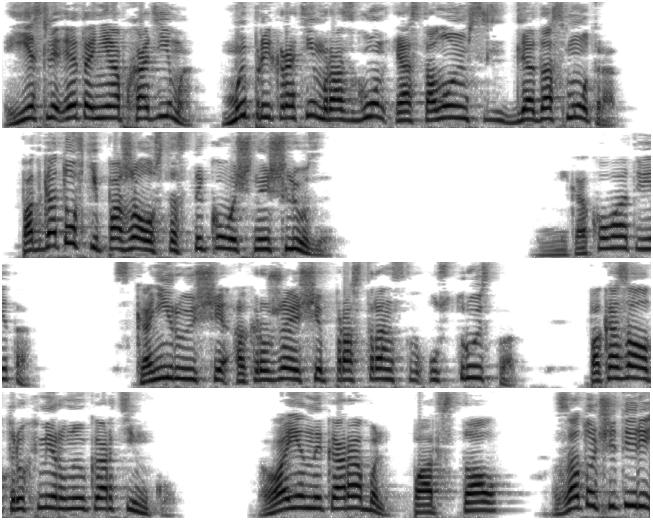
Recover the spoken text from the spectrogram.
Если это необходимо, мы прекратим разгон и остановимся для досмотра. Подготовьте, пожалуйста, стыковочные шлюзы. Никакого ответа. Сканирующее окружающее пространство устройства показало трехмерную картинку. Военный корабль подстал, зато четыре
